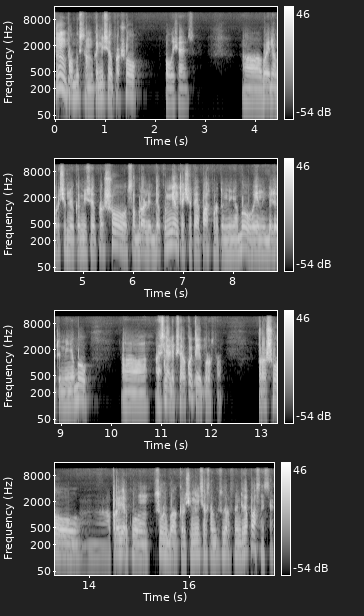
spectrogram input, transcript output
Ну, по-быстрому комиссию прошел, получается. А, Военно-врачебную комиссию прошел, собрали документы, считай, паспорт у меня был, военный билет у меня был, а а сняли ксерокопии просто. Прошел а, проверку служба, короче, Министерства государственной безопасности.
